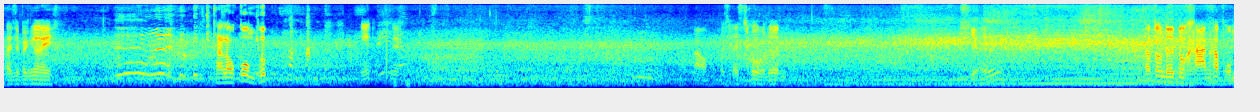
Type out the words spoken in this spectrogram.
เราจะไปเงย ถ้าเราก้มปุ๊บนี่เนี่ยเราก็ใช้สโกเดินเขีย เราต้องเดินตรงคานครับผม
